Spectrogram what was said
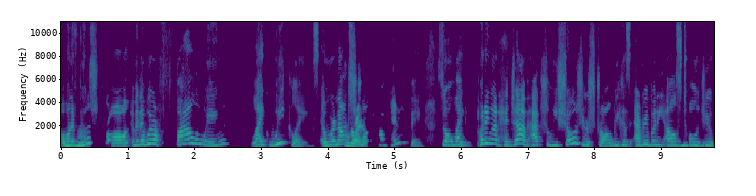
I want mm-hmm. to feel strong. I mean, we are following like weaklings and we're not right. strong about anything. So like putting on hijab actually shows you're strong because everybody else mm-hmm. told you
